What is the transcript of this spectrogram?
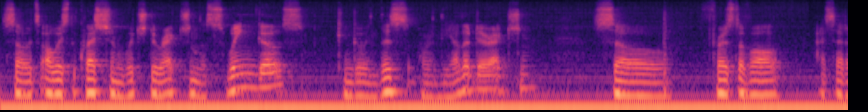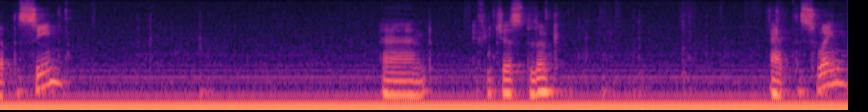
So it's always the question which direction the swing goes. Can go in this or in the other direction. So first of all, I set up the scene. And if you just look at the swing,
